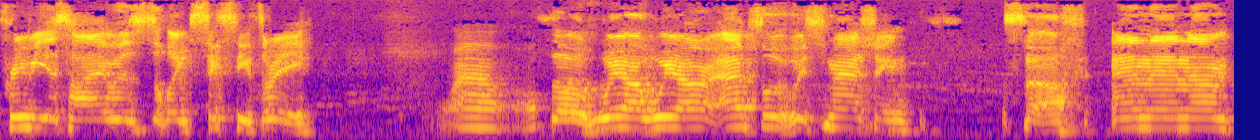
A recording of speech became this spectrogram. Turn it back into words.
previous high was like sixty three. Wow. So we are we are absolutely smashing stuff. And then um,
